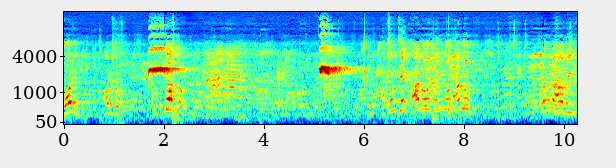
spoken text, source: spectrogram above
Hurtigt! Op og stå! Op og stå! Ja, Ingenting! Arm ud! Ingen ud! Kom nu! Sådan med højre ben.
